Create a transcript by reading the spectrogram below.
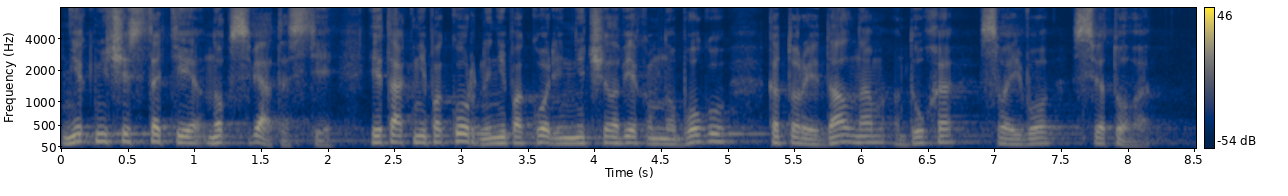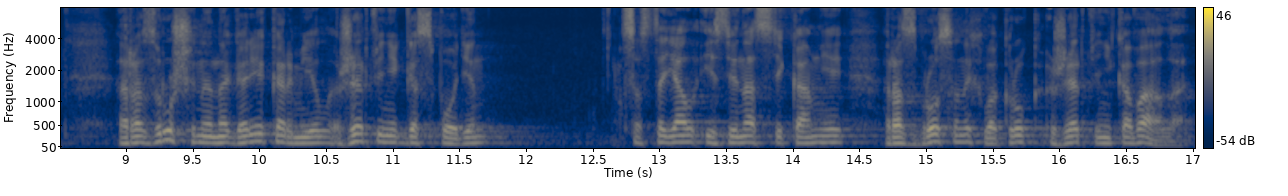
не к нечистоте, но к святости. И так непокорный, непокорен не человеком, но Богу, который дал нам Духа Своего Святого» разрушенный на горе Кормил, жертвенник Господень, состоял из двенадцати камней, разбросанных вокруг жертвенника Ваала.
